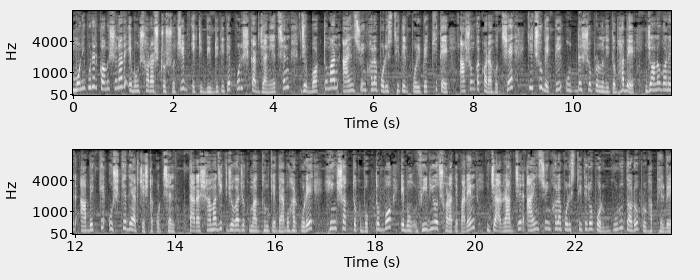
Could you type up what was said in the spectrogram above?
মণিপুরের কমিশনার এবং স্বরাষ্ট্র সচিব একটি বিবৃতিতে পরিষ্কার জানিয়েছেন যে বর্তমান আইন শৃঙ্খলা পরিস্থিতির পরিপ্রেক্ষিতে আশঙ্কা করা হচ্ছে কিছু ব্যক্তি উদ্দেশ্য প্রণোদিতভাবে জনগণের আবেগকে উস্কে দেওয়ার চেষ্টা করছেন। তারা সামাজিক যোগাযোগ মাধ্যমকে ব্যবহার করে হিংসাত্মক বক্তব্য এবং ভিডিও ছড়াতে পারেন, যা রাজ্যের আইন শৃঙ্খলা পরিস্থিতির ওপর গুরুতর প্রভাব ফেলবে।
